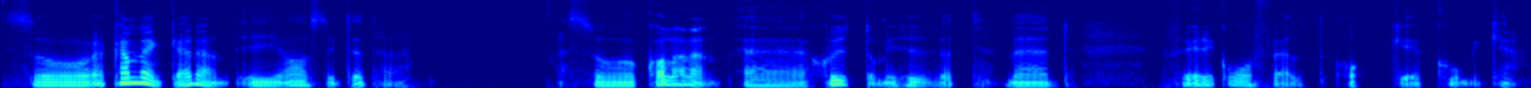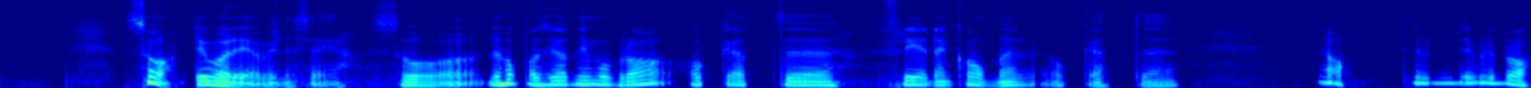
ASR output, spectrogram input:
Så jag kan länka den i avsnittet här. Så kolla den. Eh, Skjut dem i huvudet med Fredrik Åfeldt och eh, komiker. Så, det var det jag ville säga. Så nu hoppas jag att ni mår bra och att freden kommer och att ja, det, det blir bra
